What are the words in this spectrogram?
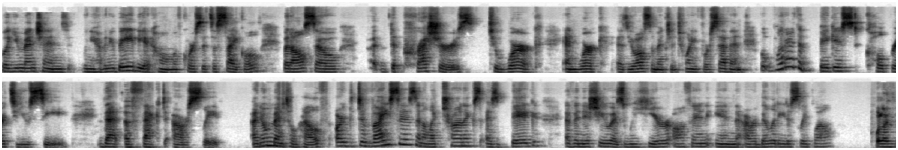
Well, you mentioned when you have a new baby at home, of course, it's a cycle, but also uh, the pressures to work and work, as you also mentioned, 24 7. But what are the biggest culprits you see that affect our sleep? I know mental health. Are the devices and electronics as big of an issue as we hear often in our ability to sleep well? Well,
